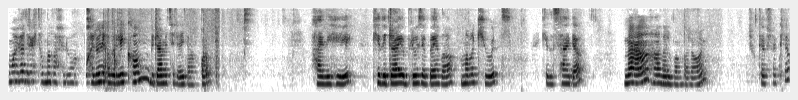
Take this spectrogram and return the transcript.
oh my God ريحتها مرة حلوة. وخلوني أوريكم بيجامة العيد عن قرب. هذه هي كذا جاية بلوزة بيضة. مرة cute كذا سادة مع هذا البنطلون. كيف شكله؟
